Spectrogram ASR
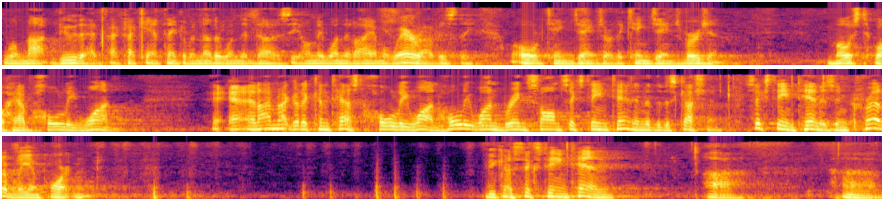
will not do that. In fact, I can't think of another one that does. The only one that I am aware of is the Old King James or the King James Version. Most will have Holy One. And I'm not going to contest Holy One. Holy One brings Psalm 16:10 into the discussion. 16:10 is incredibly important. Because 16:10 uh, uh,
